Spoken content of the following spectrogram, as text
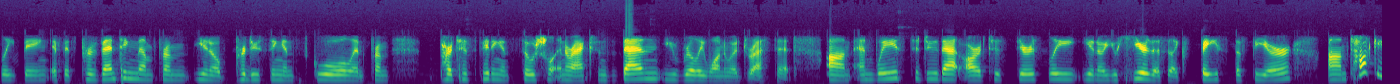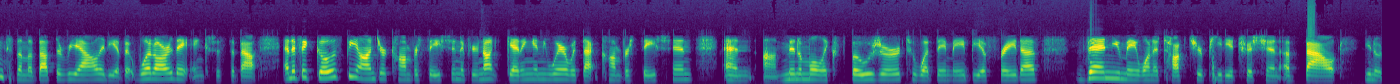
sleeping, if it's preventing them from, you know, producing in school and from participating in social interactions, then you really want to address it. Um, and ways to do that are to seriously, you know, you hear this like face the fear, um, talking to them about the reality of it. What are they anxious about? And if it goes beyond your conversation, if you're not getting anywhere with that conversation and uh, minimal exposure to what they may be afraid of, then you may want to talk to your pediatrician about, you know,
